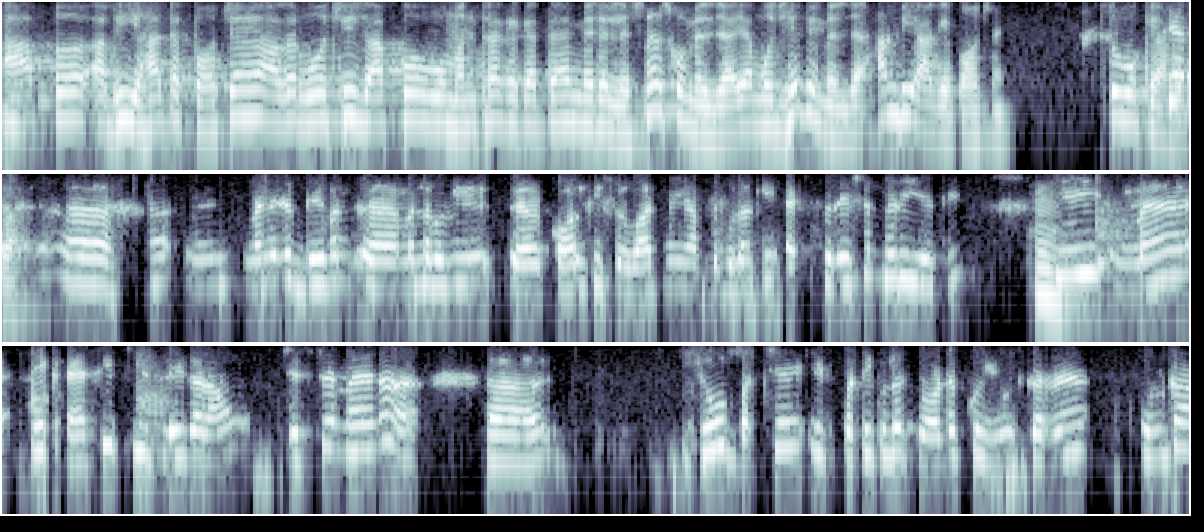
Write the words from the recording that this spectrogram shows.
आप अभी यहाँ तक पहुँचे हैं अगर वो चीज़ आपको वो मंत्रा क्या कहते हैं मेरे लिसनर्स को मिल जाए या मुझे भी मिल जाए हम भी आगे पहुँचे तो वो क्या होगा मैंने जब देवन मतलब अभी कॉल की शुरुआत में ही आपसे बोला कि एक्सपिरेशन मेरी ये थी हम्म। कि मैं एक ऐसी चीज़ लेकर आऊँ जिससे मैं ना जो बच्चे इस पर्टिकुलर प्रोडक्ट को यूज़ कर रहे हैं उनका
